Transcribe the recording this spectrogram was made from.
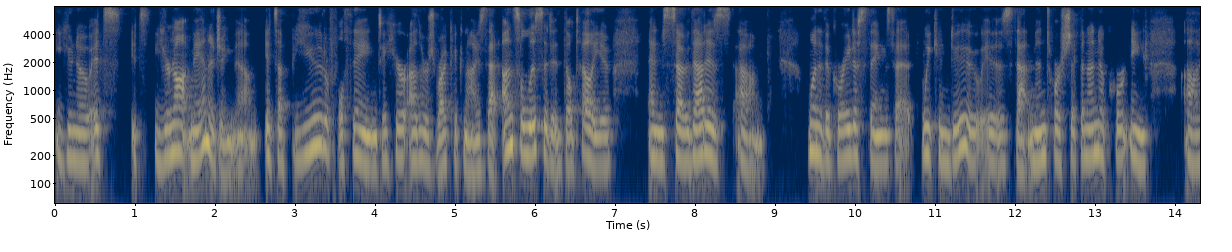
you know, it's it's you're not managing them. It's a beautiful thing to hear others recognize that unsolicited. They'll tell you, and so that is. Um, one of the greatest things that we can do is that mentorship. And I know Courtney uh,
